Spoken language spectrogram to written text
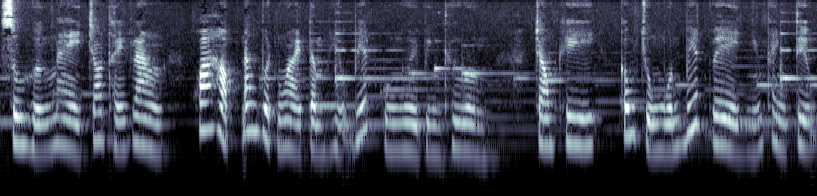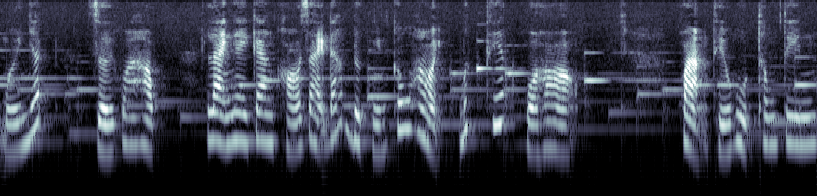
Xu hướng này cho thấy rằng khoa học đang vượt ngoài tầm hiểu biết của người bình thường, trong khi công chúng muốn biết về những thành tựu mới nhất, giới khoa học lại ngày càng khó giải đáp được những câu hỏi bức thiết của họ. Khoảng thiếu hụt thông tin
